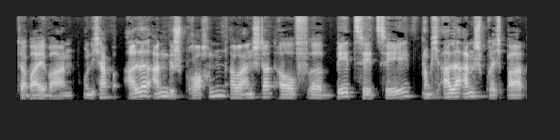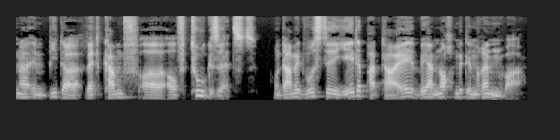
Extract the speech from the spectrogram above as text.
dabei waren. Und ich habe alle angesprochen, aber anstatt auf äh, BCC habe ich alle Ansprechpartner im Bieterwettkampf äh, auf Tu gesetzt. Und damit wusste jede Partei, wer noch mit im Rennen war.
